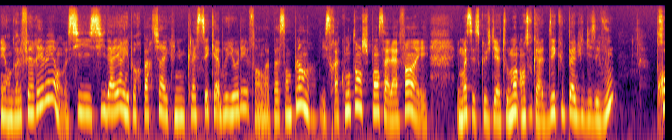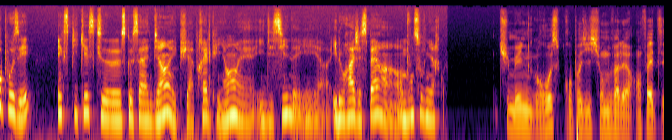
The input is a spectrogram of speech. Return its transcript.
et on doit le faire rêver. Si, si, derrière, il peut repartir avec une classe C cabriolet, enfin, on va pas s'en plaindre. Il sera content, je pense, à la fin. Et, moi, c'est ce que je dis à tout le monde. En tout cas, déculpabilisez-vous, proposez, expliquez ce que, ce que ça va être bien. Et puis après, le client, il décide et euh, il aura, j'espère, un, bon souvenir. Tu mets une grosse proposition de valeur. En fait,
